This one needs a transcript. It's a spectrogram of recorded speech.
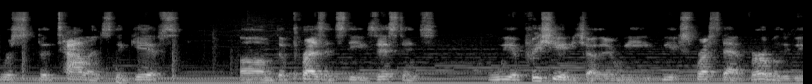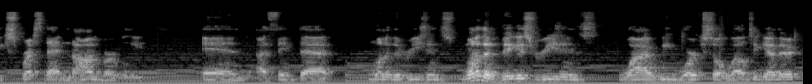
res- the talents, the gifts, um, the presence, the existence. We appreciate each other, and we we express that verbally. We express that non-verbally. And I think that one of the reasons, one of the biggest reasons why we work so well together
